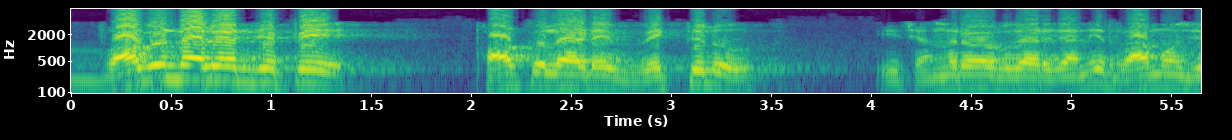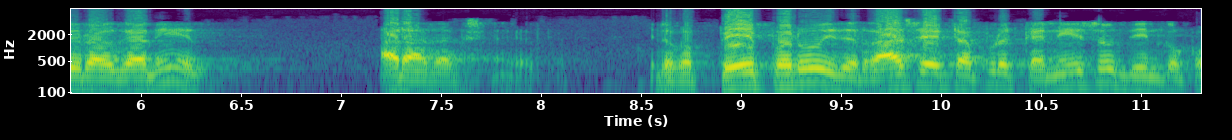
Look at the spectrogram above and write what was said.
బాగుండాలి అని చెప్పి పాకులాడే వ్యక్తులు ఈ చంద్రబాబు గారు కానీ రామోజీరావు కానీ ఆ రాధాకృష్ణ గారు ఇది ఒక పేపరు ఇది రాసేటప్పుడు కనీసం దీనికి ఒక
